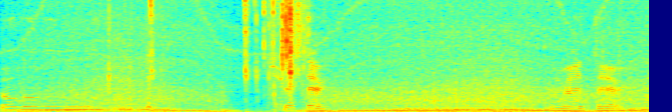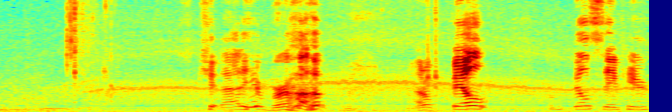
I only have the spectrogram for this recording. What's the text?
Go, go, go, go. Straight there. Right there. Get out of here, bro. I don't feel, I don't feel safe here.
